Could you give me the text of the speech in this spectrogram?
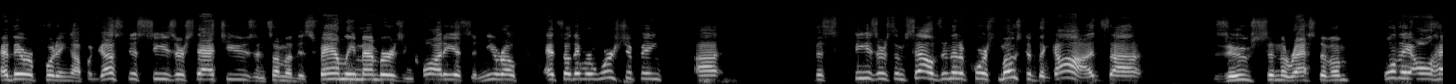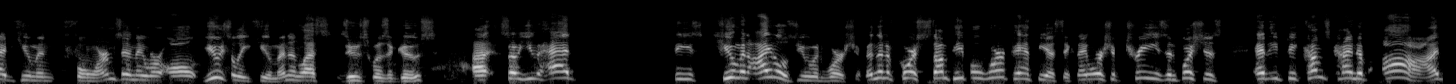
And they were putting up Augustus Caesar statues and some of his family members, and Claudius and Nero. And so they were worshiping uh, the Caesars themselves. And then, of course, most of the gods, uh, Zeus and the rest of them, well, they all had human forms and they were all usually human, unless Zeus was a goose. Uh, so you had these human idols you would worship. And then, of course, some people were pantheistic. They worship trees and bushes. And it becomes kind of odd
